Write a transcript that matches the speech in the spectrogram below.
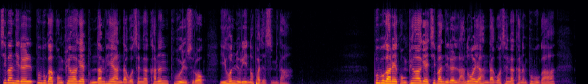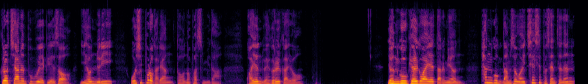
집안일을 부부가 공평하게 분담해야 한다고 생각하는 부부일수록 이혼율이 높아졌습니다. 부부간에 공평하게 집안일을 나누어야 한다고 생각하는 부부가 그렇지 않은 부부에 비해서 이혼율이 50%가량 더 높았습니다. 과연 왜 그럴까요? 연구 결과에 따르면 한국 남성의 70%는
